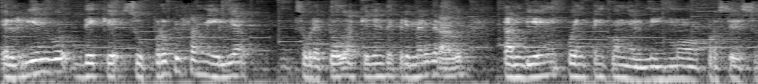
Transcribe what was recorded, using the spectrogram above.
el riesgo de que su propia familia, sobre todo aquellas de primer grado, también cuenten con el mismo proceso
